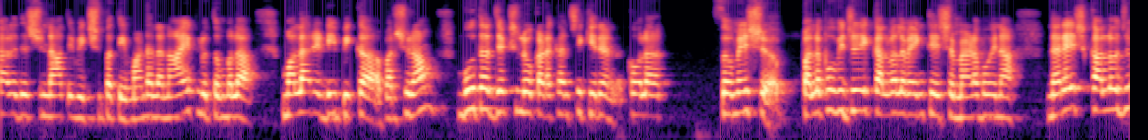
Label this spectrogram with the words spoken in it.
కార్యదర్శి నాతి వీక్షపతి మండల నాయకులు తుమ్మల మల్లారెడ్డి పిక్క పరశురాం బూత్ అధ్యక్షులు కడకంచి కిరణ్ కోల సోమేష్ పల్లపు విజయ్ కల్వల వెంకటేష్ మేడబోయిన నరేష్ కల్లోజు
